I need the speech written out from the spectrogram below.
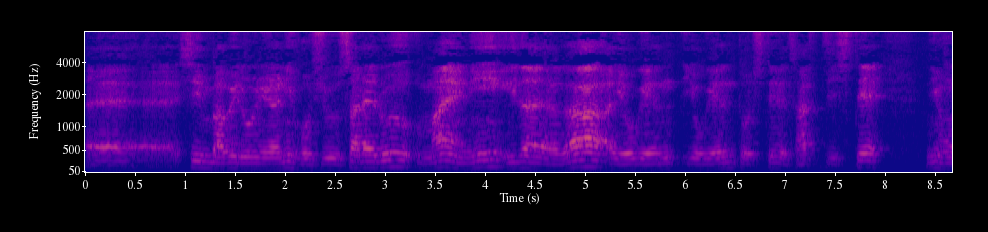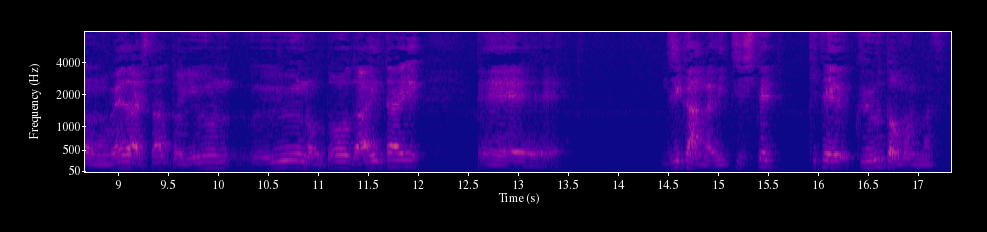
えー、新バビロニアに補修される前にユダヤが予言予言として察知して日本を目指したといういうのと大体、えー、時間が一致してきてくると思います。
